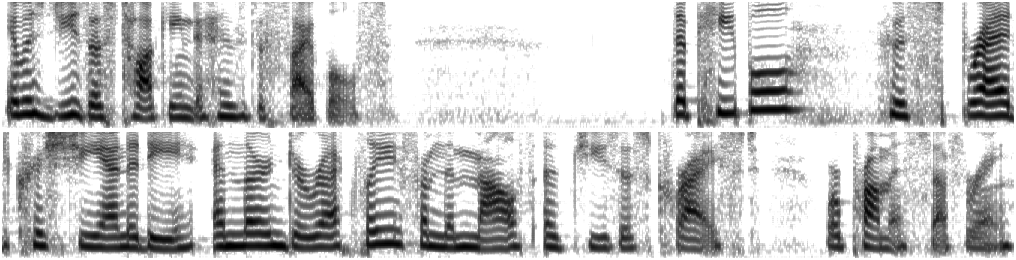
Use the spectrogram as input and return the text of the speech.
It was Jesus talking to his disciples. The people who spread Christianity and learned directly from the mouth of Jesus Christ were promised suffering.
